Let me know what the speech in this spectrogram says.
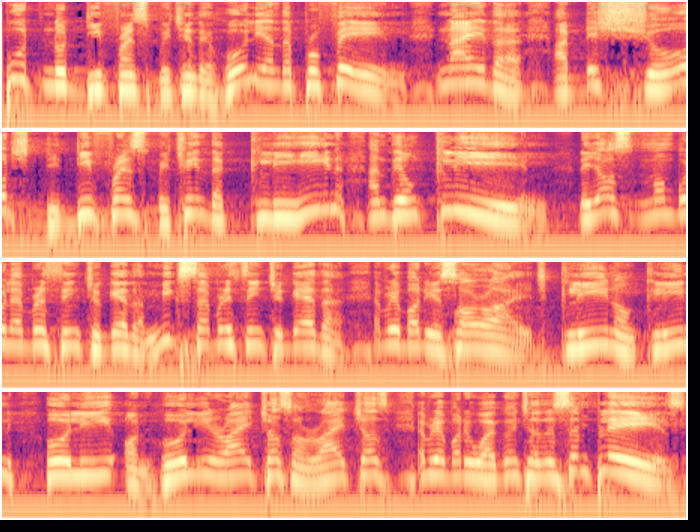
put no difference between the holy and the profane. Neither have they showed the difference between the clean and the unclean. They just mumble everything together, mix everything together. Everybody is all right. Clean, unclean, holy, unholy, righteous, unrighteous. Everybody were going to the same place.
